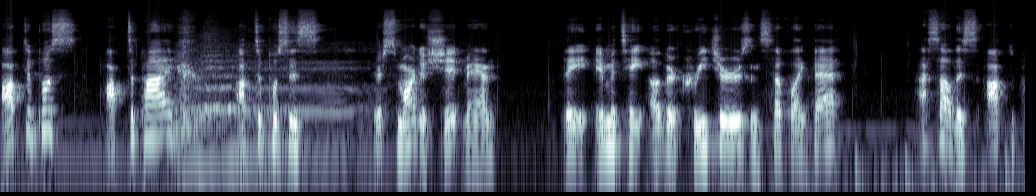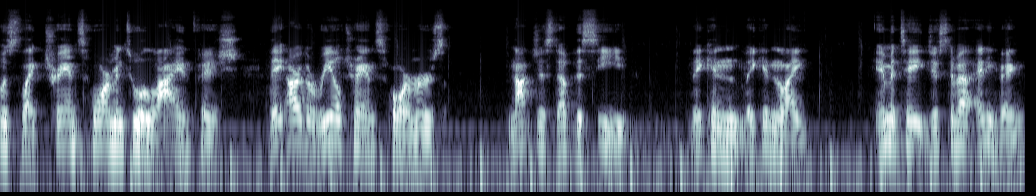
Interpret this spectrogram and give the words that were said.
Octopus, octopi, octopuses, they're smart as shit, man. They imitate other creatures and stuff like that. I saw this octopus like transform into a lionfish. They are the real transformers, not just of the sea. They can they can like imitate just about anything.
